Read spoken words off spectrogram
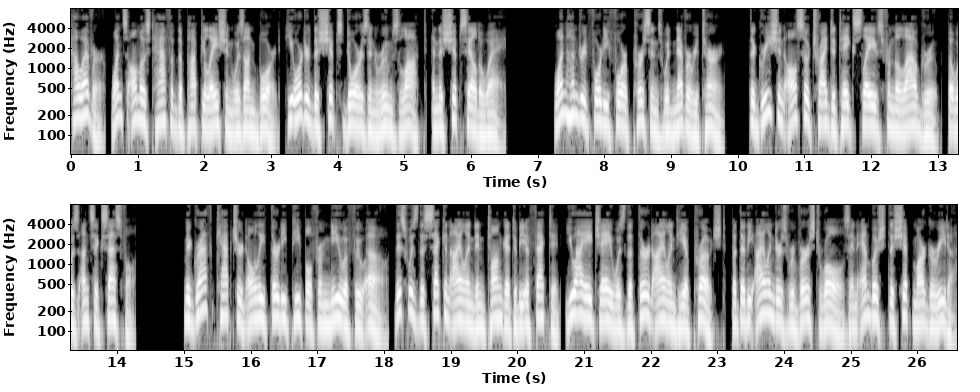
However, once almost half of the population was on board, he ordered the ship's doors and rooms locked, and the ship sailed away. 144 persons would never return. The Grecian also tried to take slaves from the Lau group, but was unsuccessful. McGrath captured only 30 people from Niuafu-o. This was the second island in Tonga to be affected. Uiha was the third island he approached, but there the islanders reversed roles and ambushed the ship Margarita.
